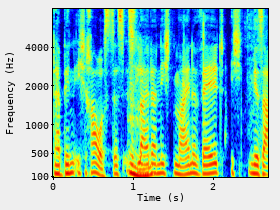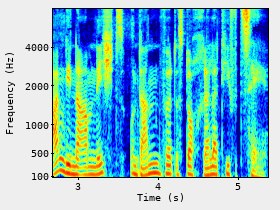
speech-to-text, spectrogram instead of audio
da bin ich raus. Das ist mhm. leider nicht meine Welt. Ich, mir sagen die Namen nichts und dann wird es doch relativ zäh.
